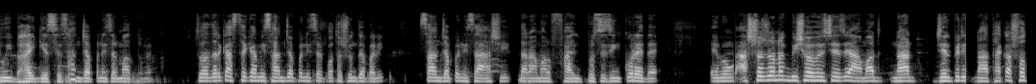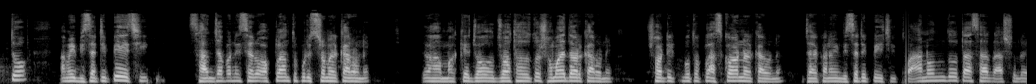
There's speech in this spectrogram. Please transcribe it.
দুই ভাই গেছে সান জাপানিজের মাধ্যমে। তো তাদের কাছ থেকে আমি সান জাপানিজের কথা শুনতে পারি। সান জাপানিজে আসি তারা আমার ফাইল প্রসেসিং করে দেয়। এবং আশ্চর্যজনক বিষয় হয়েছে যে আমার না জেলপিটি না থাকা সত্ত্বেও আমি ভিসাটি পেয়েছি সান জাপানিজের অক্লান্ত পরিশ্রমের কারণে, আমাকে যথাযথ সময় দেওয়ার কারণে, সঠিক মতো ক্লাস করানোর কারণে, যার কারণে আমি ভিসাটি পেয়েছি। তো আনন্দটা স্যার আসলে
